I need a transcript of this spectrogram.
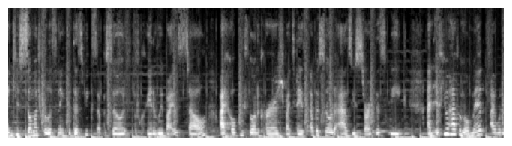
Thank you so much for listening to this week's episode of Creatively by Estelle. I hope you feel encouraged by today's episode as you start this week. And if you have a moment, I would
